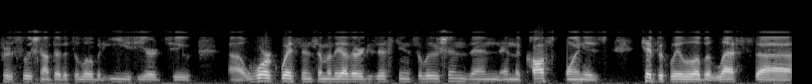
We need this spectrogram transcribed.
put a solution out there that's a little bit easier to uh, work with than some of the other existing solutions, and and the cost point is typically a little bit less uh,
